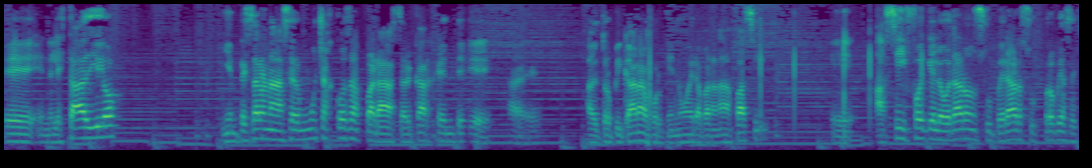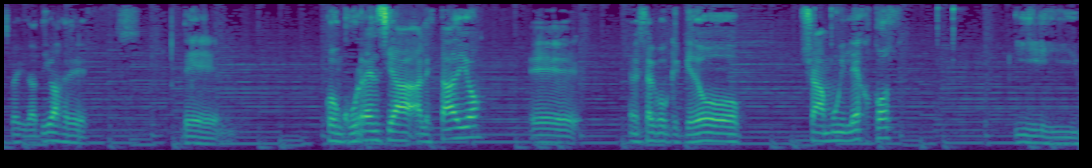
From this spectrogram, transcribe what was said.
eh, en el estadio. Y empezaron a hacer muchas cosas para acercar gente eh, al Tropicana porque no era para nada fácil. Eh, así fue que lograron superar sus propias expectativas de concurrencia al estadio. es algo que quedó ya muy lejos y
